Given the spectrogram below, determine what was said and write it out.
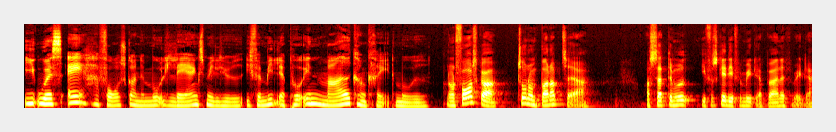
I USA har forskerne målt læringsmiljøet i familier på en meget konkret måde. Nogle forskere tog nogle båndoptagere og satte dem ud i forskellige familier, børnefamilier.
